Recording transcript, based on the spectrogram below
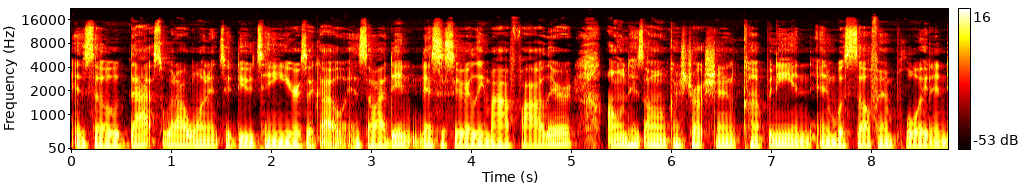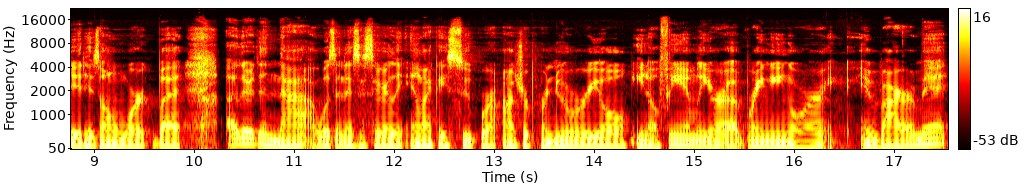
And so that's what I wanted to do 10 years ago. And so I didn't necessarily, my father owned his own construction company and, and was self employed and did his own work. But other than that, I wasn't necessarily in like a super entrepreneurial, you know, family or upbringing or environment.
